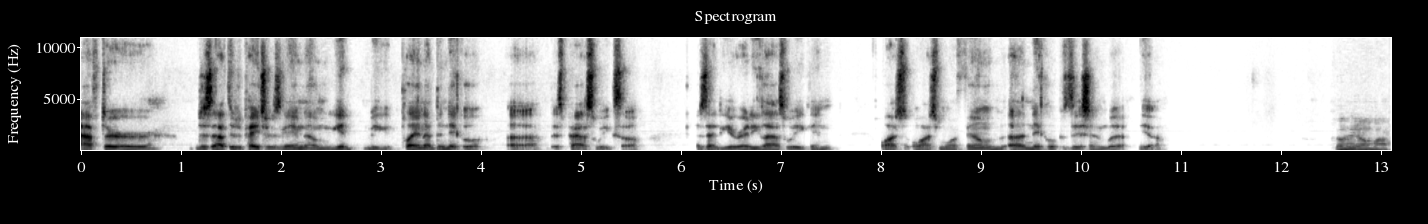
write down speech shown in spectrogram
after just after the Patriots game that I'm gonna be playing at the nickel uh, this past week. So I just had to get ready last week and watch watch more film uh, nickel position. But yeah. Go ahead, Omar.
